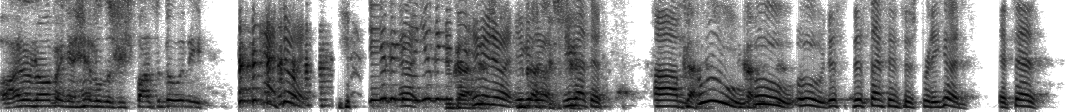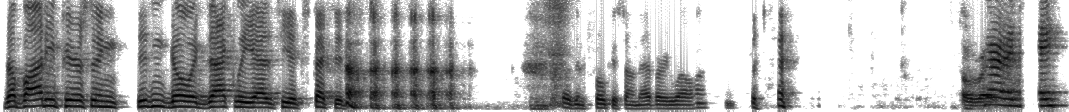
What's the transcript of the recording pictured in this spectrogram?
Oh, I don't know if I can handle this responsibility. Yeah, do it. You can do it. You can do You got You it. can do it. You, You can got do this, it. You got this. Um, You got this. ooh, You got this, ooh, ooh. This this sentence is pretty good. It says the body piercing didn't go exactly as he expected. Doesn't focus on that very well, huh? All right. Got it, Jay.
